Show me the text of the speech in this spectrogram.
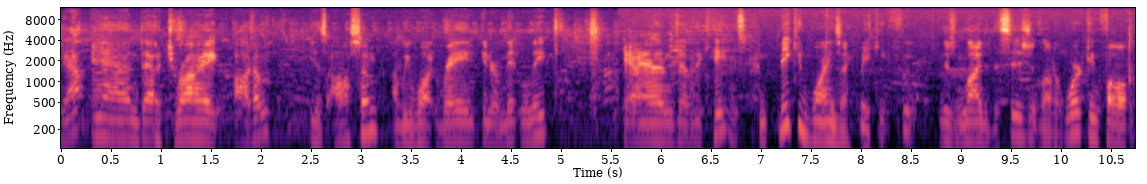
Yeah. and a dry autumn is awesome. We want rain intermittently, and uh, the cadence. Making wines like making food. There's a lot of decisions, a lot of work involved.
